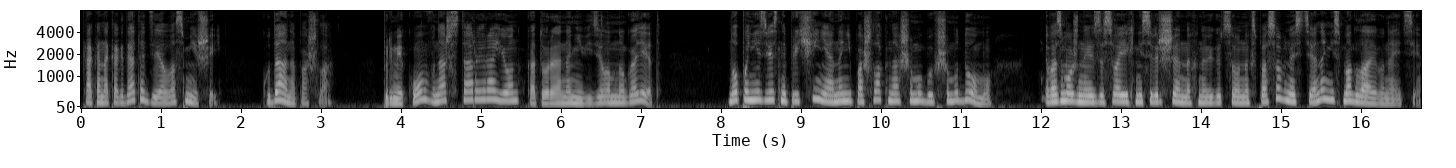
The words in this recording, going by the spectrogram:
как она когда-то делала с Мишей. Куда она пошла? Прямиком в наш старый район, который она не видела много лет. Но по неизвестной причине она не пошла к нашему бывшему дому. Возможно, из-за своих несовершенных навигационных способностей она не смогла его найти.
